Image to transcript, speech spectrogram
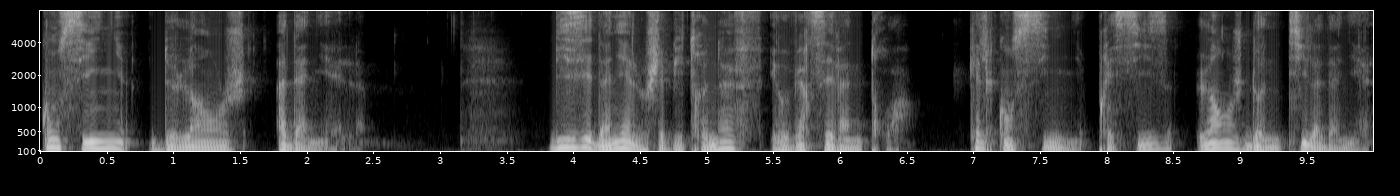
Consigne de l'ange à Daniel. Lisez Daniel au chapitre 9 et au verset 23. Quelle consigne précise l'ange donne-t-il à Daniel?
